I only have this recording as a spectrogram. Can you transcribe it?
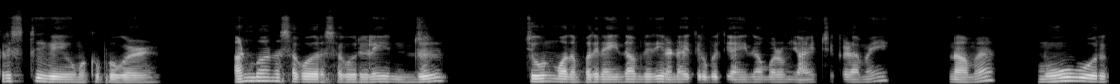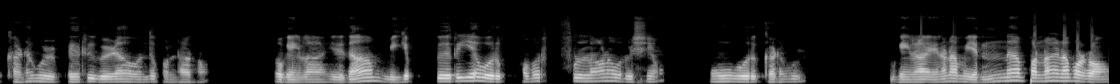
கிறிஸ்துவே உமக்கு புகழ். அன்பார்ந்த சகோதர சகோதரிகளே இன்று ஜூன் மாதம் பதினைந்தாம் தேதி ரெண்டாயிரத்தி இருபத்தி ஐந்தாம் வரும் ஞாயிற்றுக்கிழமை நாம மூவொரு கடவுள் பெருவிழா வந்து கொண்டாடுறோம். ஓகேங்களா? இதுதான் மிகப்பெரிய ஒரு பவர்ஃபுல்லான ஒரு விஷயம். மூவொரு கடவுள். ஓகேங்களா? ஏன்னா நம்ம என்ன பண்ணா என்ன பண்றோம்?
